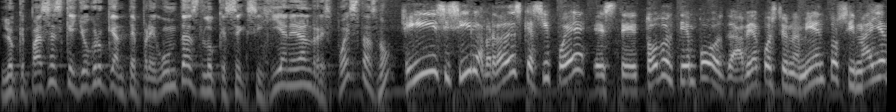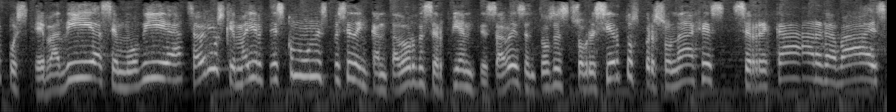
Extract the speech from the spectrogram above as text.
Lo que pasa es que yo creo que ante preguntas lo que se exigían eran respuestas, ¿no? Sí, sí, sí, la verdad es que así fue. Este, todo el tiempo había cuestionamientos y Mayer pues evadía, se movía. Sabemos que Mayer es como una especie de encantador de serpientes, ¿sabes? Entonces, sobre ciertos personajes se recarga, va, es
